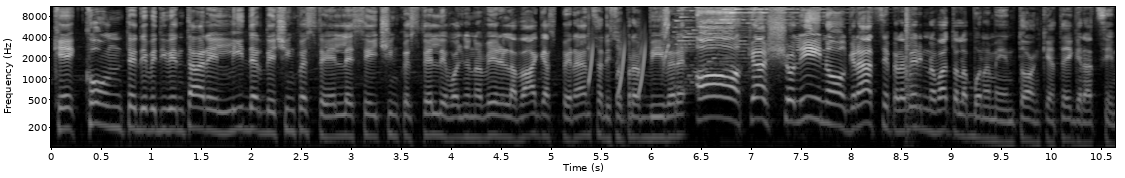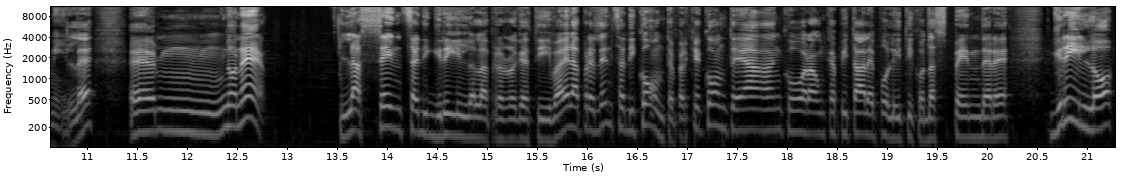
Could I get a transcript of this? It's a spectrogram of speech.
che Conte deve diventare il leader dei 5 Stelle se i 5 Stelle vogliono avere la vaga speranza di sopravvivere. Oh, Casciolino, grazie per aver rinnovato l'abbonamento, anche a te grazie mille. Ehm, non è l'assenza di Grillo la prerogativa, è la presenza di Conte, perché Conte ha ancora un capitale politico da spendere. Grillo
